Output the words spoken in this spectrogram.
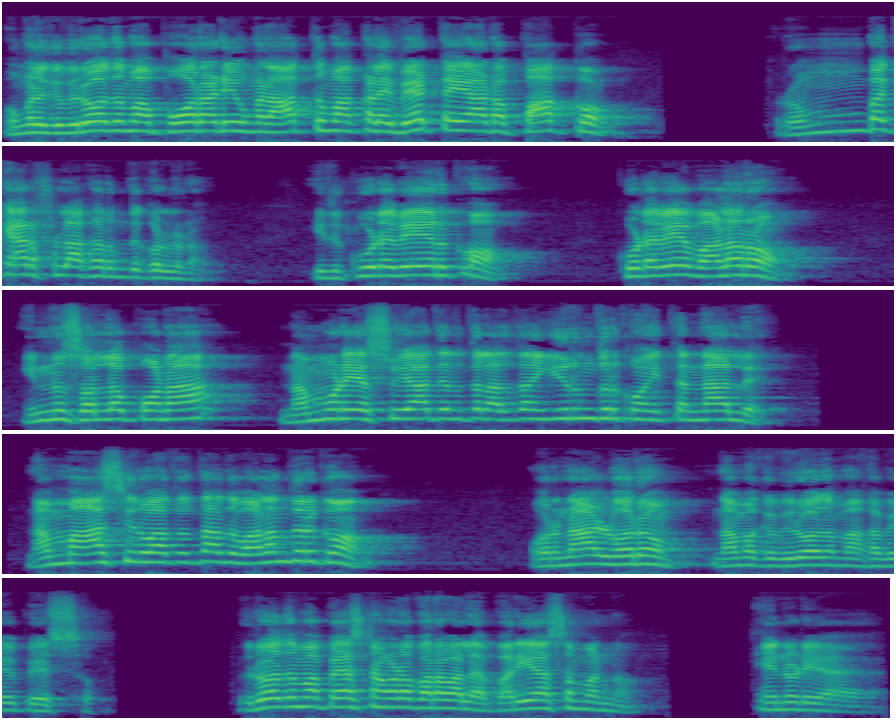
உங்களுக்கு விரோதமாக போராடி உங்கள் ஆத்துமாக்களை வேட்டையாட பார்க்கும். ரொம்ப கேர்ஃபுல்லாக இருந்து கொள்ளணும். இது கூடவே இருக்கும். கூடவே வளரும். இன்னும் சொல்ல நம்முடைய சுயாதீனத்தில் அதுதான் இருந்திருக்கும் இத்தனை நாள். நம்ம ஆசீர்வாதத்தை தான் அது வளர்ந்துருக்கும். ஒரு நாள் வரும் நமக்கு விரோதமாகவே பேசும். விரோதமாக பேசினா கூட பரவாயில்ல பரியாசம் பண்ணும். என்னுடைய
